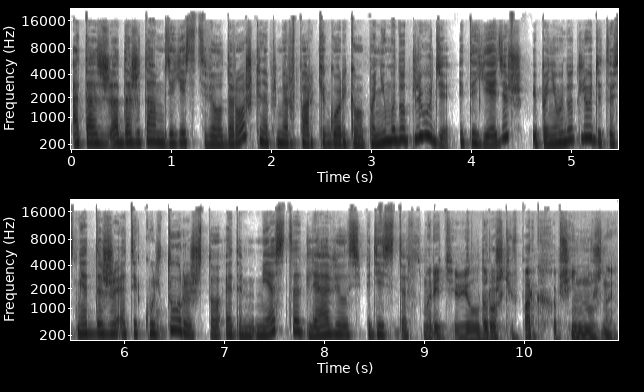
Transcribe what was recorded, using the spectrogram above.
а, даже, а даже там, где есть эти велодорожки, например, в парке Горького, по ним идут люди. И ты едешь, и по ним идут люди. То есть нет даже этой культуры, что это место для велосипедистов. Смотрите, велодорожки в парках вообще не нужны.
